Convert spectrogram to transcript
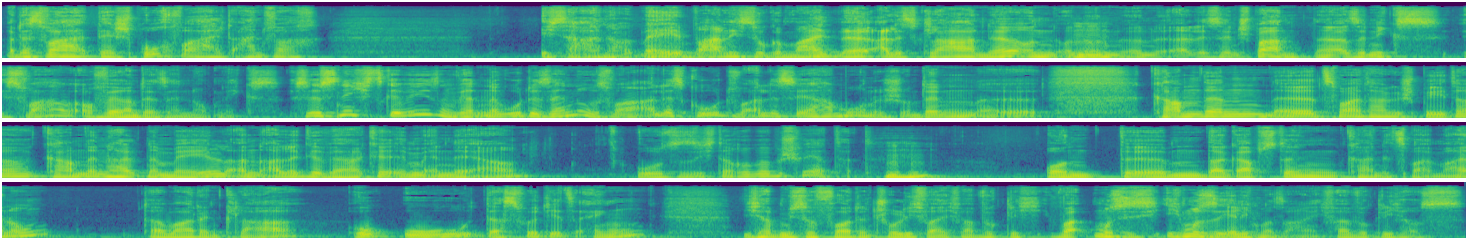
Aber das war, der Spruch war halt einfach, ich sage noch, nee, war nicht so gemeint, ne, alles klar, ne, und, und, und, und alles entspannt, ne, also nix, es war auch während der Sendung nix. Es ist nichts gewesen, wir hatten eine gute Sendung, es war alles gut, war alles sehr harmonisch. Und dann äh, kam dann, äh, zwei Tage später, kam dann halt eine Mail an alle Gewerke im NDR, wo sie sich darüber beschwert hat. Und ähm, da gab es dann keine zwei Meinungen. Da war dann klar, oh, oh, das wird jetzt eng. Ich habe mich sofort entschuldigt, weil ich war wirklich, war, muss ich, ich muss es ehrlich mal sagen, ich war wirklich aus,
